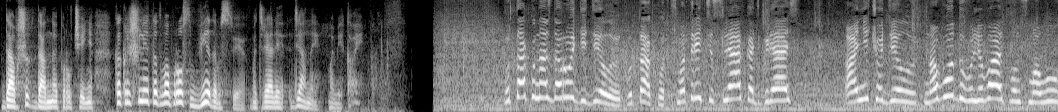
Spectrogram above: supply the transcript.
давших данное поручение. Как решили этот вопрос в ведомстве в материале Дианы Мамиковой. Вот так у нас дороги делают, вот так вот. Смотрите, слякоть, грязь. А они что делают? На воду выливают вон смолу.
